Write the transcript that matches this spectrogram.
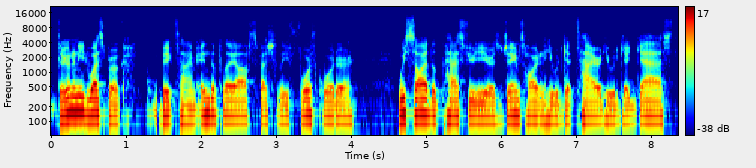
they're to need Westbrook big time in the playoffs, especially fourth quarter. We saw it the past few years. James Harden, he would get tired, he would get gassed.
